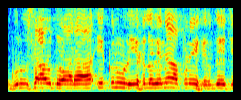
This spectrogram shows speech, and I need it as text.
ਗੁਰੂ ਸਾਹਿਬ ਦੁਆਰਾ ਇੱਕ ਨੂੰ ਵੇਖ ਲਵੇ ਨਾ ਆਪਣੇ ਹਿਰਦੇ 'ਚ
